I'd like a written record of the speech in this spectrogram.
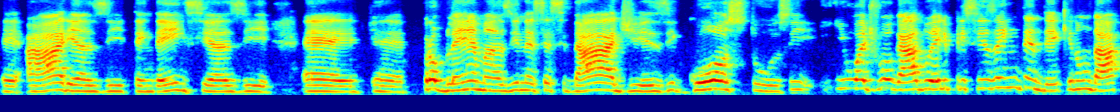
é, áreas e tendências e é, é, problemas e necessidades e gostos e, e o advogado ele precisa entender que não dá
